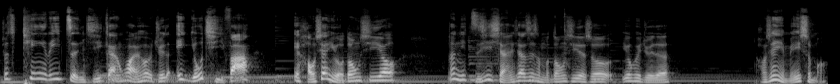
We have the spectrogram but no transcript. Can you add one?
就是听了一整集干话以后，觉得诶有启发，诶好像有东西哦。那你仔细想一下是什么东西的时候，又会觉得好像也没什么，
